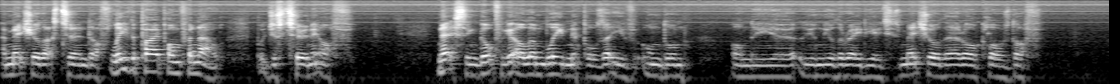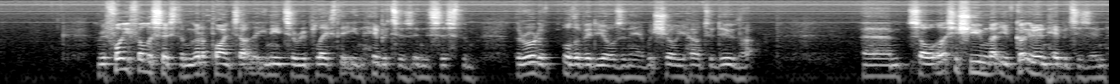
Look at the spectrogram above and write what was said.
and make sure that's turned off. Leave the pipe on for now, but just turn it off. Next thing, don't forget all them bleed nipples that you've undone on the, uh, on the other radiators. Make sure they're all closed off. Before you fill the system, I'm going to point out that you need to replace the inhibitors in the system. There are other videos in here which show you how to do that. Um, so let's assume that you've got your inhibitors in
